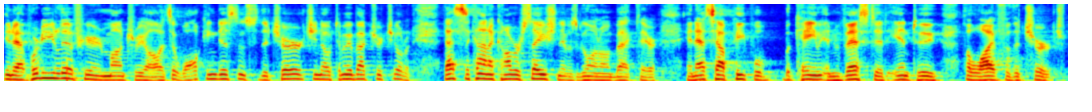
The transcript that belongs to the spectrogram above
you know, where do you live here in Montreal? Is it walking distance to the church? You know, tell me about your children. That's the kind of conversation that was going on back there. And that's how people became invested into the life of the church.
